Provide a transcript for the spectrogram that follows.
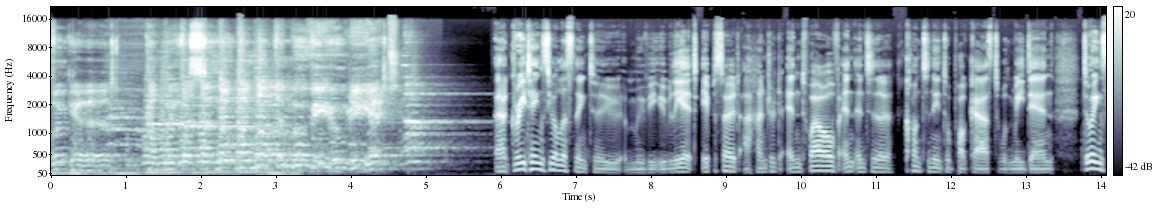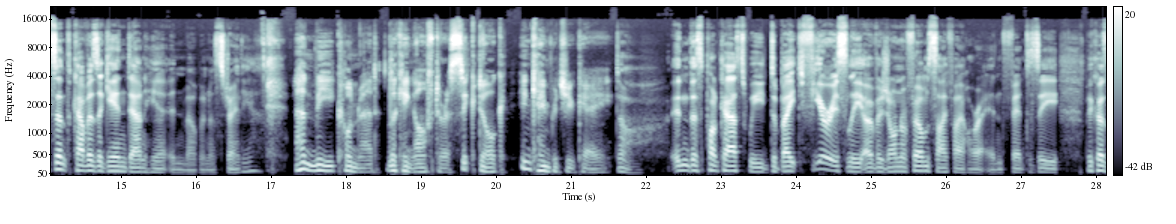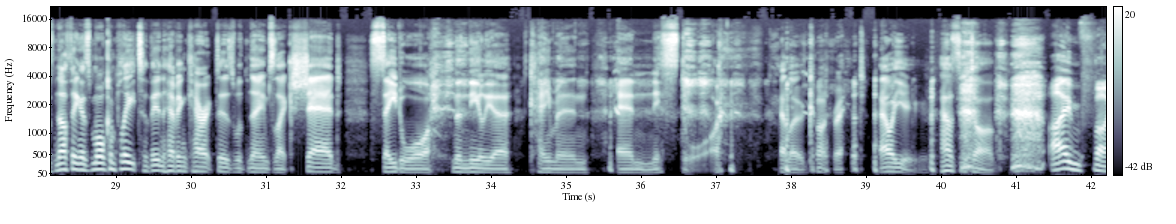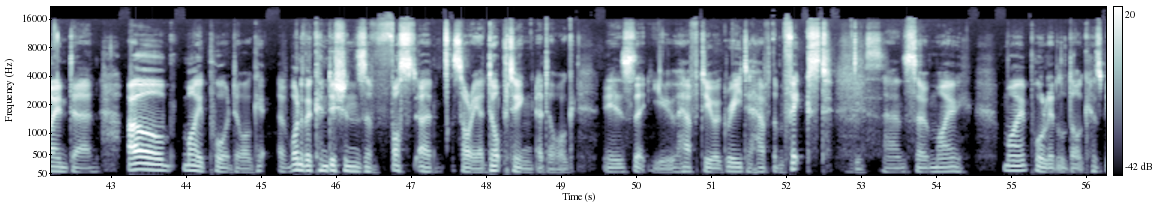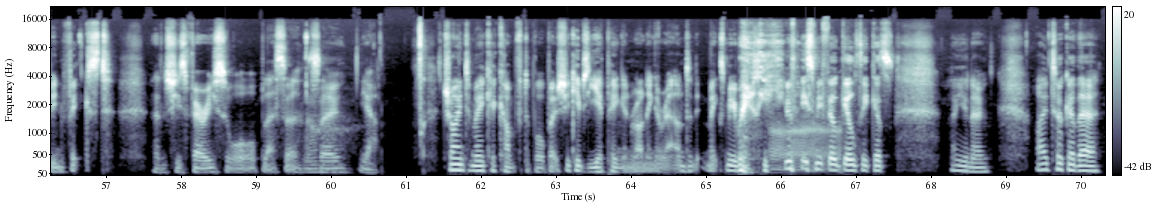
forget. Come with us and open up the movie oubliette. Uh, greetings, you're listening to Movie Oubliette, episode 112, an intercontinental podcast with me, Dan, doing synth covers again down here in Melbourne, Australia. And me, Conrad, looking after a sick dog in Cambridge, UK. Oh, in this podcast, we debate furiously over genre films, sci fi, horror, and fantasy, because nothing is more complete than having characters with names like Shad, Sador, Nanelia, Cayman, and Nestor. Hello, Conrad. How are you? How's your dog? I'm fine, Dan. Oh, my poor dog. Uh, one of the conditions of foster, uh, sorry, adopting a dog is that you have to agree to have them fixed. Yes. And so my my poor little dog has been fixed, and she's very sore, bless her. Oh. So yeah, trying to make her comfortable, but she keeps yipping and running around, and it makes me really it makes me feel guilty because, uh, you know, I took her there.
